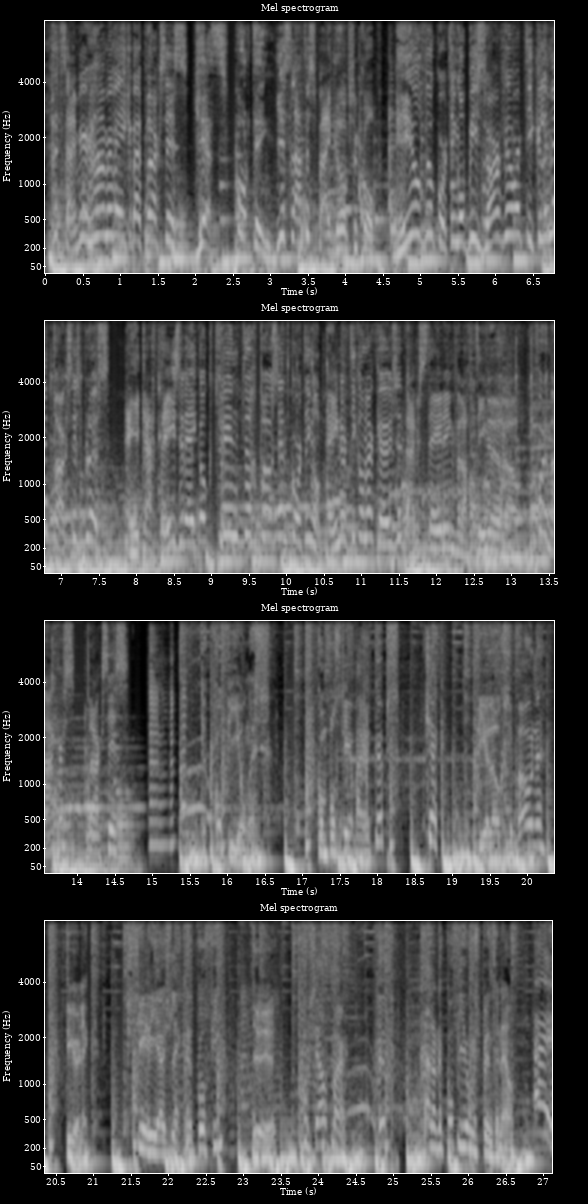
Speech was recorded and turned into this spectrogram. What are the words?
Het zijn weer hamerweken bij Praxis. Yes, korting. Je slaat de spijker op zijn kop. Heel veel korting op bizar veel artikelen met Praxis Plus. En je krijgt deze week ook 20% korting op één artikel naar keuze... bij besteding vanaf 10 euro. Voor de makers, Praxis. De koffiejongens. Composteerbare cups? Check. Biologische bonen? Tuurlijk. Serieus lekkere koffie? De. Proef zelf maar. Hup, ga naar de koffiejongens.nl. Hey,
